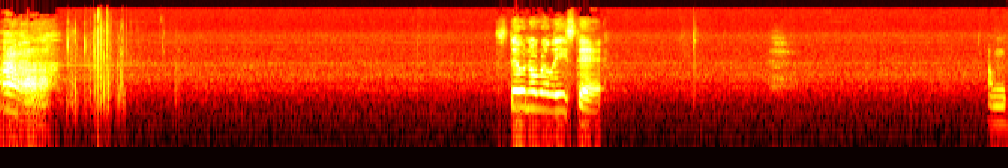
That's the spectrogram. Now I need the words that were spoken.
Ugh. Still no release date. I'm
